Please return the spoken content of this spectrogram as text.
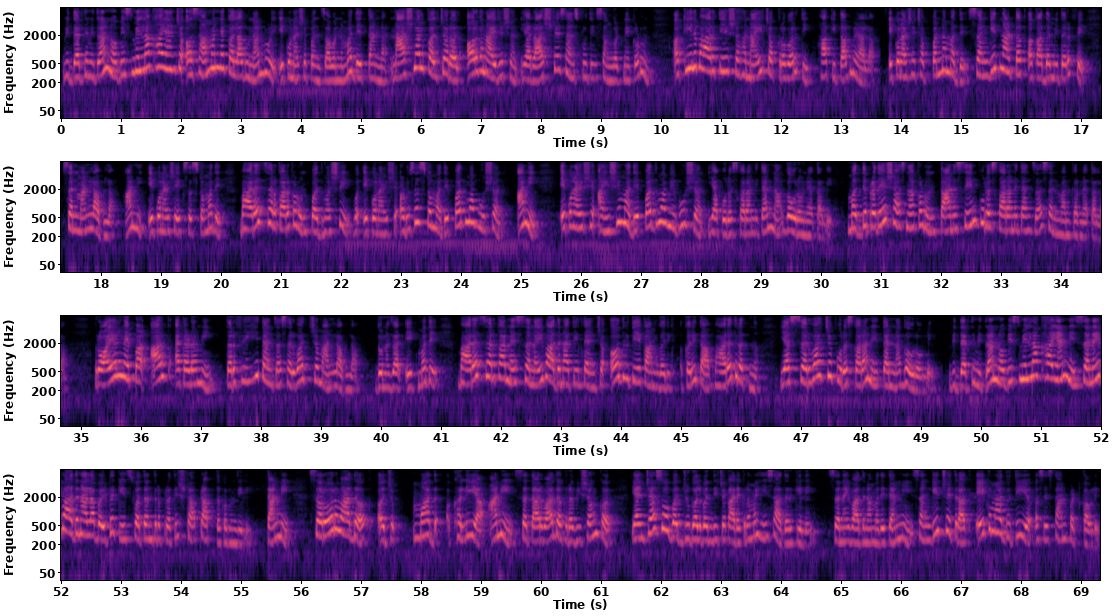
विद्यार्थी मित्रांनो बिस्मिल्ला खा यांच्या असामान्य कलागुणांमुळे एकोणीसशे पंचावन्नमध्ये त्यांना नॅशनल कल्चरल ऑर्गनायझेशन या राष्ट्रीय सांस्कृतिक संघटनेकडून अखिल भारतीय शहनाई चक्रवर्ती हा किताब मिळाला. एकोणीसशे छप्पन्नमध्ये संगीत नाटक अकादमीतर्फे सन्मान लाभला आणि एकोणीसशे एकसष्टमध्ये भारत सरकारकडून पद्मश्री व एकोणीसशे अडुसष्टमध्ये पद्मभूषण आणि एकोणीसशे ऐंशी मध्ये पद्मविभूषण या पुरस्काराने त्यांना गौरवण्यात आले. मध्य प्रदेश शासनाकडून तानसेन पुरस्काराने त्यांचा सन्मान करण्यात आला. रॉयल नेपाळ आर्क अकॅडमी तर्फेही त्यांचा सर्वोच्च मान लाभला. दोन हजार एकमध्ये भारत सरकारने सनई वादनातील त्यांच्या अद्वितीय कामगिरी करिता भारतरत्न या सर्वोच्च पुरस्काराने त्यांना गौरवले. विद्यार्थी मित्रांनो बिस्मिल्ला खा यांनी सनई वादनाला बैठकीत स्वतंत्र प्रतिष्ठा प्राप्त करून दिली. त्यांनी सरोर वादक अजमद खलिया आणि सतार वादक रविशंकर यांच्यासोबत जुगलबंदीचे कार्यक्रमही सादर केले. सनई वादनामध्ये त्यांनी संगीत क्षेत्रात एकमाद्वितीय असे स्थान पटकावले.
